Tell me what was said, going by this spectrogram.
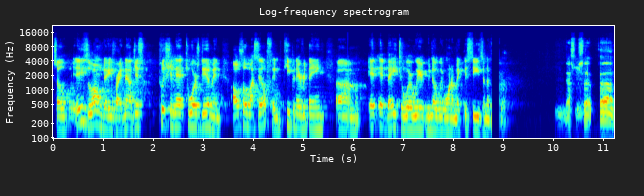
So it's long days right now, just pushing that towards them and also myself and keeping everything um, at, at, bay to where we, we know we want to make this season a That's what's up. Uh,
